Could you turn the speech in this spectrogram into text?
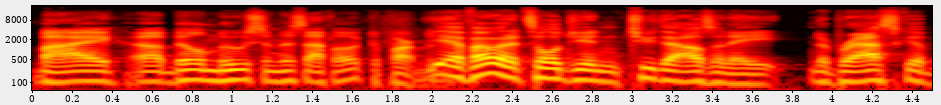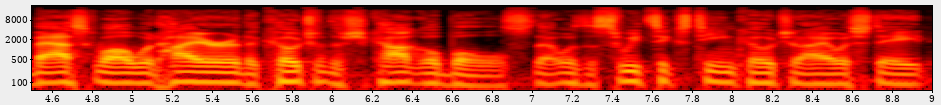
by uh, Bill Moos in this athletic department. Yeah, if I would have told you in 2008, Nebraska basketball would hire the coach of the Chicago Bulls, that was the Sweet 16 coach at Iowa State,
